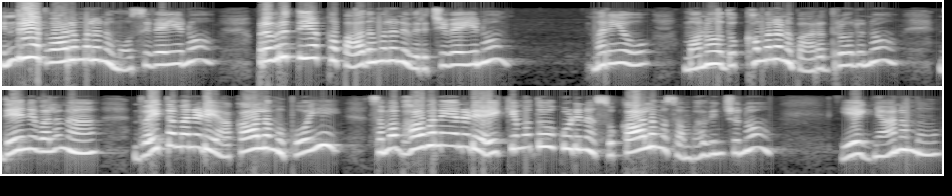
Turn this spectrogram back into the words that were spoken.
ఇంద్రియ ద్వారములను మూసివేయును? ప్రవృత్తి యొక్క పాదములను విరిచివేయును? మరియు మనో దుఃఖములను పారద్రోలును? దేని వలన ద్వైతమనడి అకాలము పోయి సమభావనయనడి ఐక్యముతో కూడిన సుకాలము సంభవించును? ఏ జ్ఞానము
